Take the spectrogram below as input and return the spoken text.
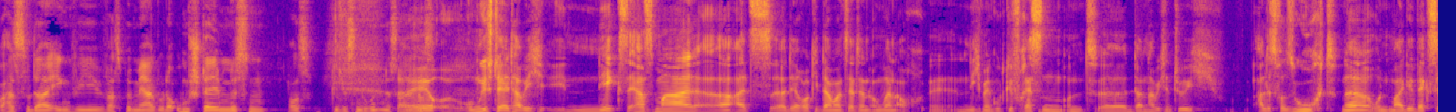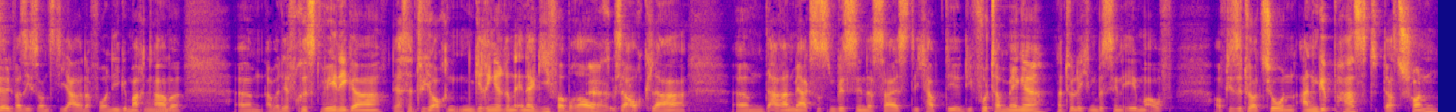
Hast du da irgendwie was bemerkt oder umstellen müssen aus gewissen Gründen des Alters? Äh, umgestellt habe ich nichts erstmal, äh, als äh, der Rocky damals hat dann irgendwann auch äh, nicht mehr gut gefressen und dann habe ich natürlich alles versucht ne, und mal gewechselt, was ich sonst die Jahre davor nie gemacht mhm. habe. Ähm, aber der frisst weniger, der hat natürlich auch einen geringeren Energieverbrauch, ja, ist ja auch klar. Ähm, daran merkst du es ein bisschen. Das heißt, ich habe dir die Futtermenge natürlich ein bisschen eben auf, auf die Situation angepasst, das schon.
